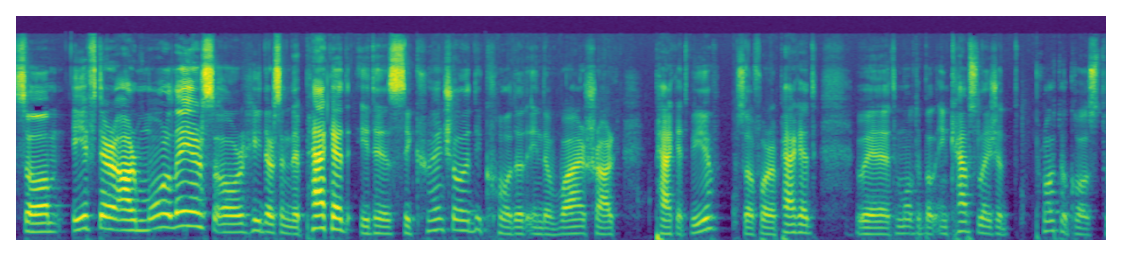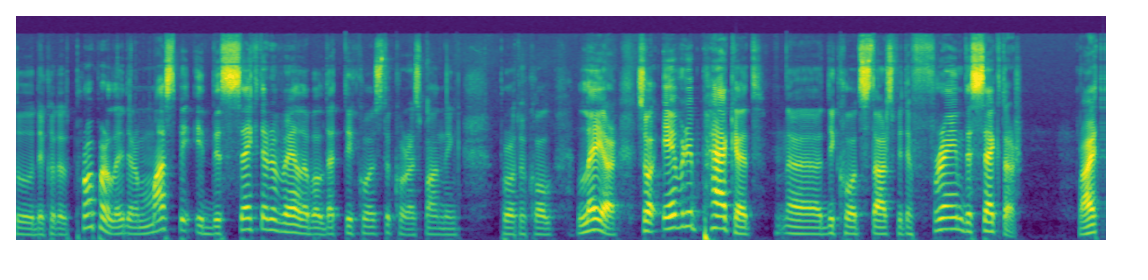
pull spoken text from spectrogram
So um, if there are more layers or headers in the packet it is sequentially decoded in the wireshark packet view so for a packet with multiple encapsulation protocols to decode it properly, there must be a dissector available that decodes the corresponding protocol layer. So every packet uh, decode starts with a frame dissector, right?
